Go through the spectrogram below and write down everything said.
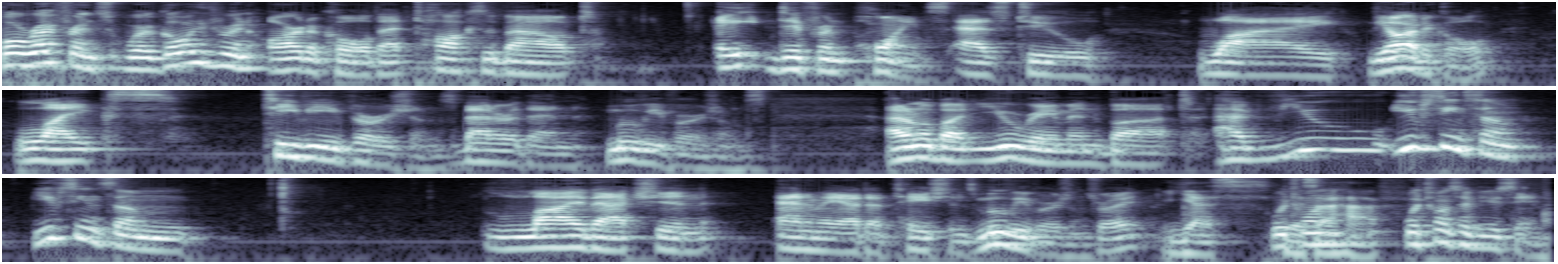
For reference, we're going through an article that talks about eight different points as to why the article likes TV versions better than movie versions. I don't know about you, Raymond, but have you you've seen some you've seen some live action anime adaptations, movie versions, right? Yes, Which yes one? I have. Which ones have you seen?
